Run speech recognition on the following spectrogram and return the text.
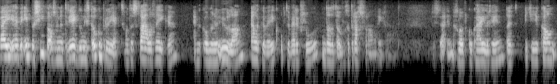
wij hebben in principe, als we een traject doen, is het ook een project. Want dat is twaalf weken. En we komen een uur lang, elke week, op de werkvloer, omdat het over gedragsverandering gaat. Dus daar, en daar geloof ik ook heilig in. Dat, weet je, je kan,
